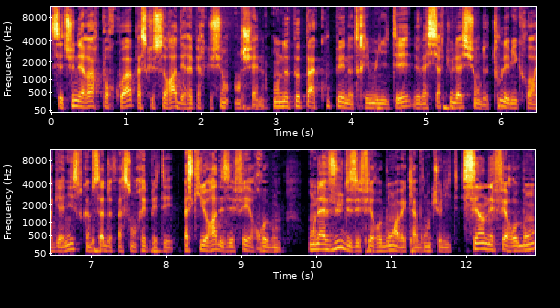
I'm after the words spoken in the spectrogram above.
C'est une erreur. Pourquoi? Parce que ça aura des répercussions en chaîne. On ne peut pas couper notre immunité de la circulation de tous les micro-organismes comme ça de façon répétée. Parce qu'il y aura des effets rebonds. On a vu des effets rebonds avec la bronchiolite. C'est un effet rebond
